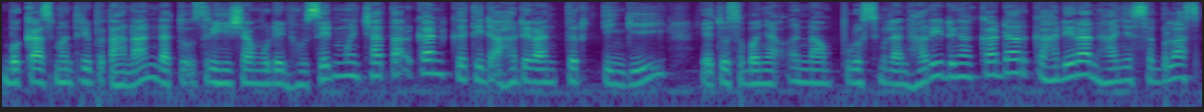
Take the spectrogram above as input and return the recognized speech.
Bekas Menteri Pertahanan Datuk Seri Hishamuddin Hussein mencatatkan ketidakhadiran tertinggi iaitu sebanyak 69 hari dengan kadar kehadiran hanya 11.5%.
